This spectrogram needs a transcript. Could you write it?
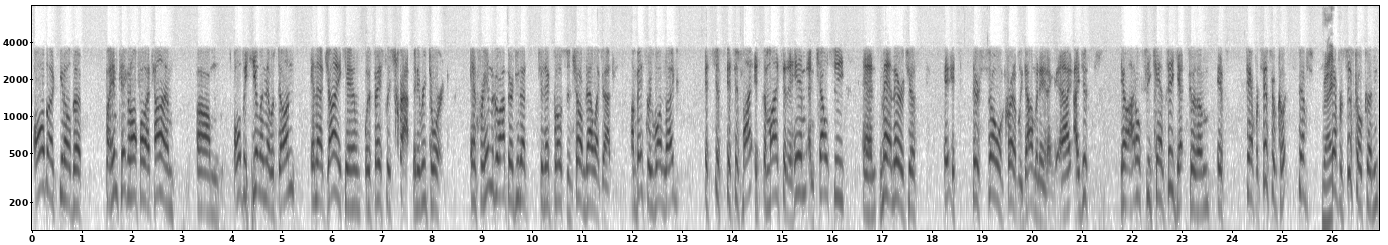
All the you know the by him taking off all that time, um, all the healing that was done in that Giant game was basically scrapped, and he retore it. And for him to go out there and do that to Nick Bosa and shut him down like that on basically one leg, it's just it's just my it's the mindset of him and Kelce, and man, they're just it, it's they're so incredibly dominating. I, I just you know I don't see Kansas City get to them if San Francisco could. If Right. San Francisco couldn't,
